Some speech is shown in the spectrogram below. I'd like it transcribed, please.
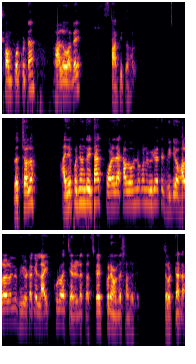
সম্পর্কটা ভালোভাবে স্থাপিত হবে। তো চলো, আজ পর্যন্তই থাক, পরে দেখাবে অন্য কোনো ভিডিওতে। ভিডিও ভালো লাগলে ভিডিওটাকে লাইক করো আর চ্যানেলটা সাবস্ক্রাইব করে আমাদের সাথে থাকো। চলো, টাটা।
